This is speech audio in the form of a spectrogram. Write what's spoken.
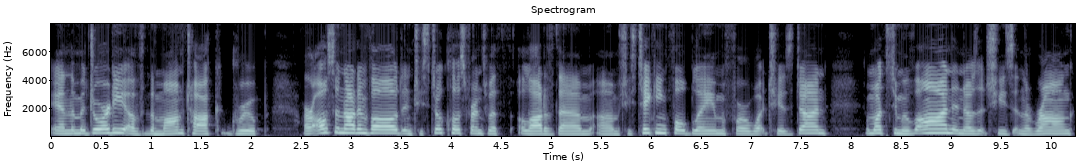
and the majority of the MomTok group are also not involved, and she's still close friends with a lot of them. Um, she's taking full blame for what she has done and wants to move on and knows that she's in the wrong.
